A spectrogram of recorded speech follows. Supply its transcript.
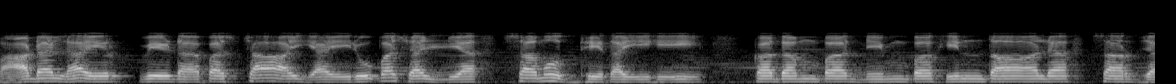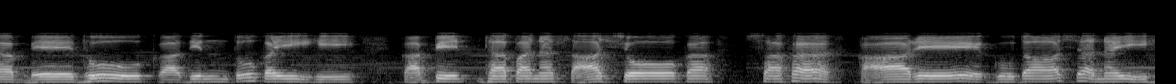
पाडलैर्विडपश्चायैरुपशल्य समुद्धितैः। कदम्बनिम्बहिन्दालसर्जभेधूकदिन्तुकैः कपिद्धपनसाशोकसहकारे गुदाशनैः।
